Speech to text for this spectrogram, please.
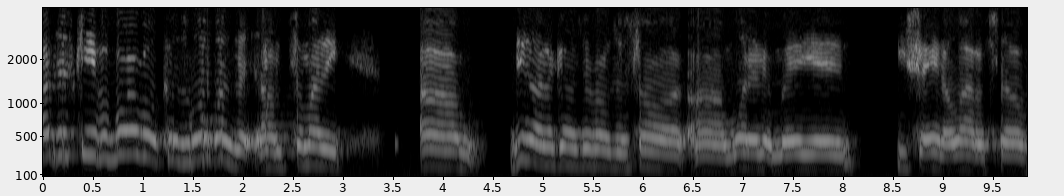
I, I just keep it verbal because what was it? Um, somebody, um, you know, the Guns N' Roses song, um, "One in a Million. He's saying a lot of stuff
